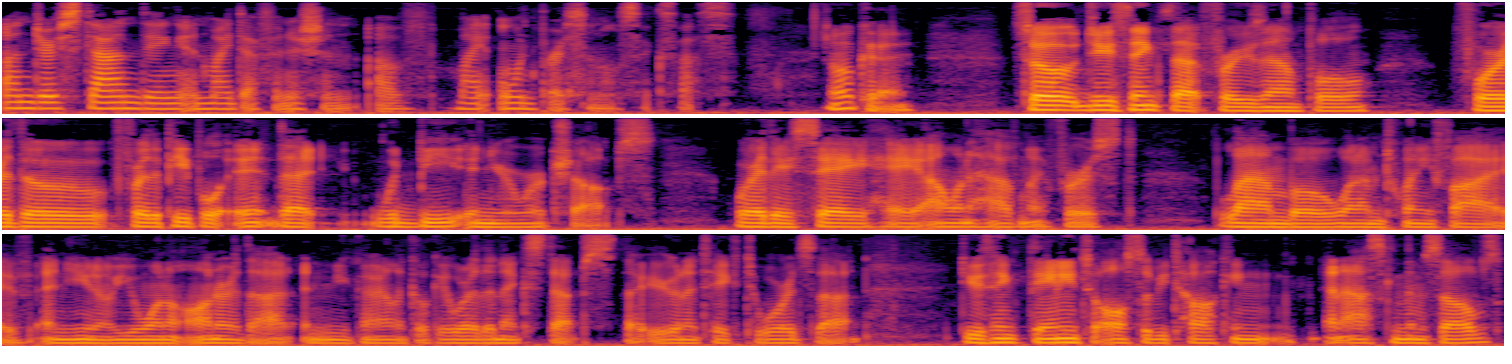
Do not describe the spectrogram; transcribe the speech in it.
understanding and my definition of my own personal success. Okay. So do you think that, for example, for the for the people in, that would be in your workshops where they say, "Hey, I want to have my first Lambo when I'm 25," and you know you want to honor that, and you kind of like, okay, what are the next steps that you're going to take towards that? Do you think they need to also be talking and asking themselves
